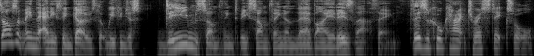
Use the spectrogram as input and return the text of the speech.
doesn't mean that anything goes, that we can just deem something to be something and thereby it is that thing. Physical characteristics or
